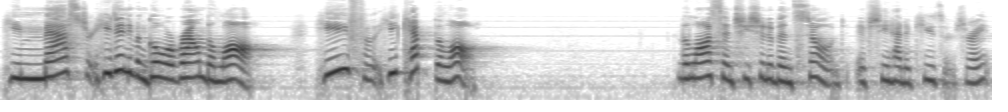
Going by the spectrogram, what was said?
He mastered, he didn't even go around the law. He, he kept the law. The law said she should have been stoned if she had accusers, right?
